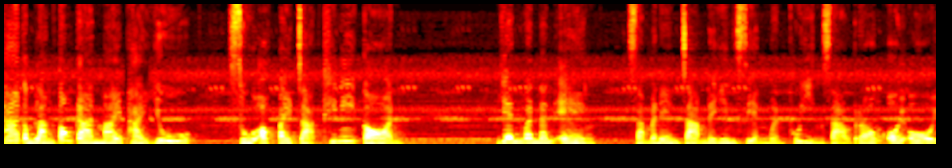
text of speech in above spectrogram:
ข้ากำลังต้องการไม้ไผ่อยู่ สูออกไปจากที่นี่ก่อน เย็นวันนั้นเองสามเณรจามได้ยินเสียงเหมือนผู้หญิงสาวร้องโอยโอย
